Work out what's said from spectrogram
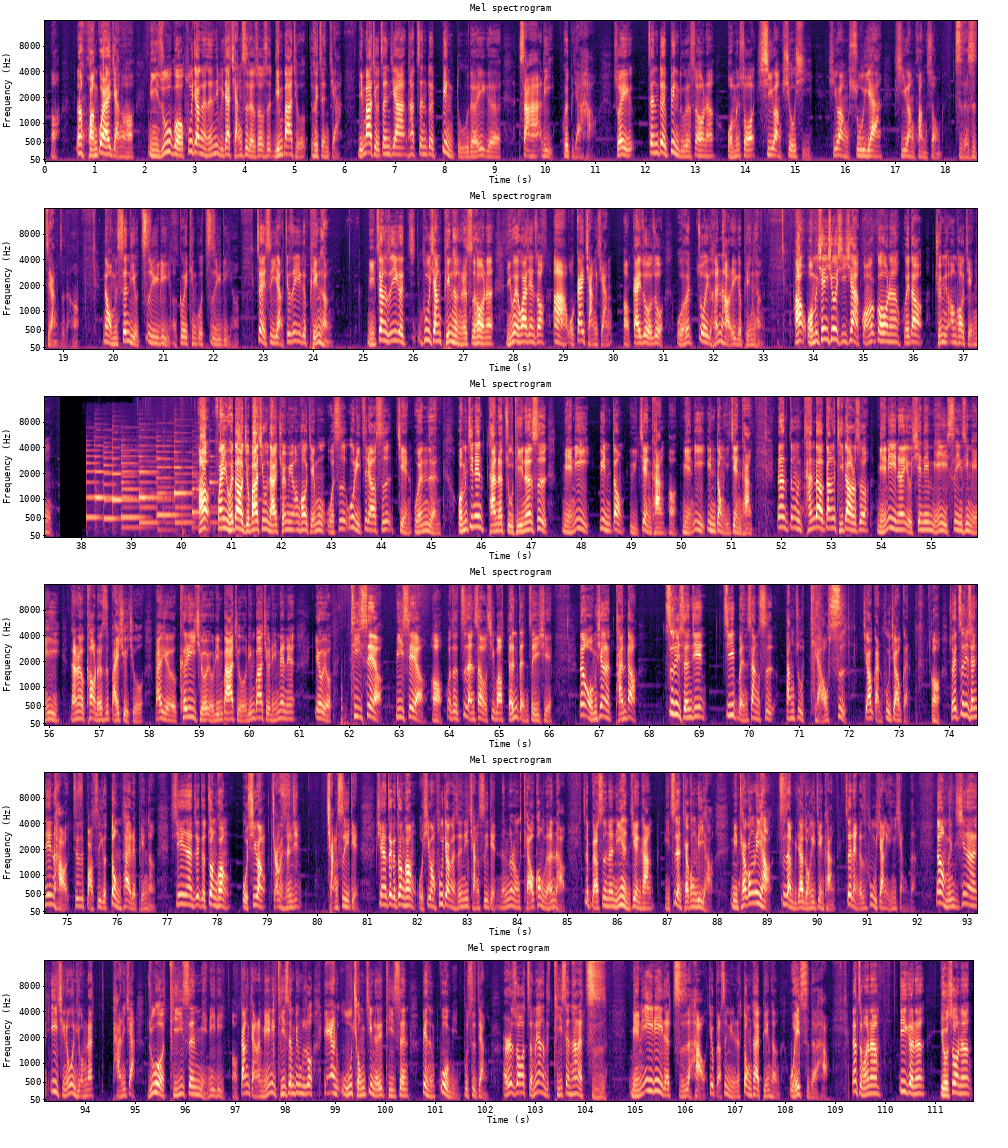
哦。那反过来讲哦，你如果副交感神经比较强势的时候，是淋巴球会增加，淋巴球增加，它针对病毒的一个杀力会比较好。所以针对病毒的时候呢，我们说希望休息，希望舒压，希望放松，指的是这样子的啊。那我们身体有治愈力啊，各位听过治愈力啊？这也是一样，就是一个平衡。你这样子一个互相平衡的时候呢，你会发现说啊，我该强强哦，该弱弱，我会做一个很好的一个平衡。好，我们先休息一下，广告过后呢，回到全民 Uncle 节目。好，欢迎回到九八新闻台全民 Uncle 节目，我是物理治疗师简文仁。我们今天谈的主题呢是免疫运动与健康哦，免疫运动与健康。那我们谈到刚刚提到的说，免疫呢有先天免疫、适应性免疫，然后靠的是白血球，白血球、颗粒球有淋巴球，淋巴球里面呢又有 T cell、B cell 哦，或者自然杀手细胞等等这一些。那我们现在谈到自律神经，基本上是帮助调试交感、副交感哦，所以自律神经好就是保持一个动态的平衡。现在这个状况，我希望交感神经强势一点。现在这个状况，我希望副交感神经强势一点，能够能调控的很好。这表示呢，你很健康，你自然调控力好，你调控力好，自然比较容易健康。这两个是互相影响的。那我们现在疫情的问题，我们来谈一下如何提升免疫力哦。刚刚讲了，免疫力提升并不是说要无穷尽的提升变成过敏，不是这样，而是说怎么样的提升它的值，免疫力的值好，就表示你的动态平衡维持的好。那怎么呢？第一个呢，有时候呢，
